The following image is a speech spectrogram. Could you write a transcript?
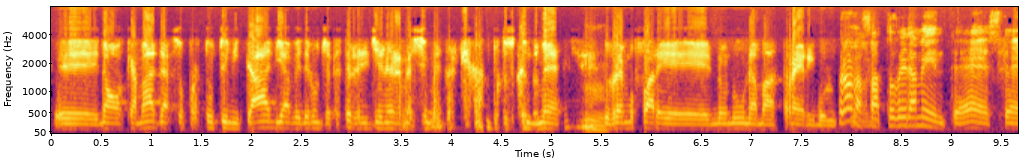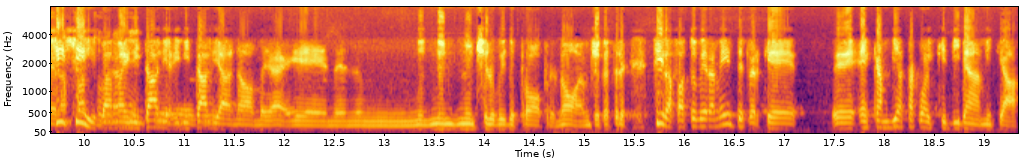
eh, no, Kamada soprattutto in Italia, vedere un giocatore del genere messo in mezzo al campo, secondo me mm. dovremmo fare non una ma tre rivoluzioni. Però l'ha fatto veramente, eh, Ste, Sì, sì, ma, ma, in Italia, in Italia no, eh, eh, non, non ce lo vedo proprio, no, è un giocatore... Sì, l'ha fatto veramente perché eh, è cambiata qualche dinamica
